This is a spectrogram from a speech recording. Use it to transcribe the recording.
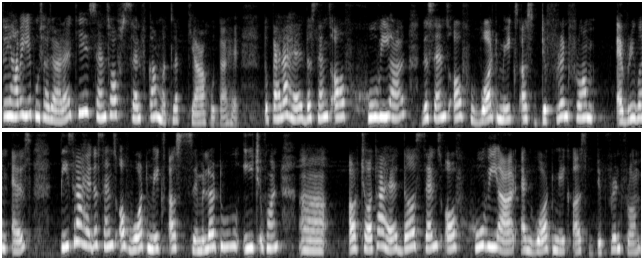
तो यहाँ पे ये पूछा जा रहा है कि सेंस ऑफ़ सेल्फ का मतलब क्या होता है? तो पहला है the sense of who we are the sense of what makes us different from everyone else तीसरा है the sense of what makes us similar to each one और चौथा है the sense of who we are and what make us different from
